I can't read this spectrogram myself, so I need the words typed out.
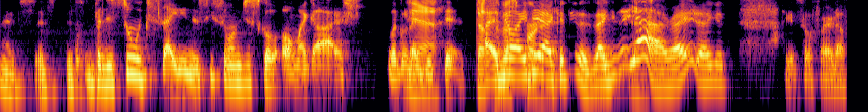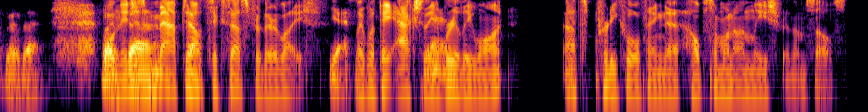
It's it's it's but it's so exciting to see someone just go, oh my gosh, look what I just did. I had no idea I could do this. Like, yeah. right. Like it's I get so fired up about that. Well, and they just uh, mapped out success for their life. yes, like what they actually really want. That's a pretty cool thing to help someone unleash for themselves.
